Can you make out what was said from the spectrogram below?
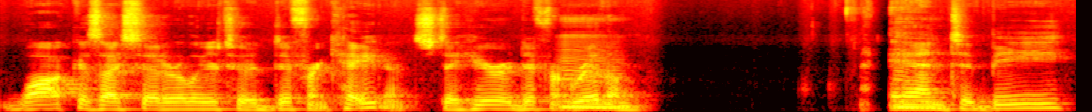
walk, as I said earlier, to a different cadence, to hear a different Mm. rhythm, and to be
